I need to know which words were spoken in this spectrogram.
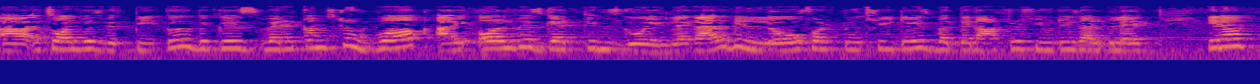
uh, it's always with people because when it comes to work i always get things going. Like i'll be low for two three days but then after a few days i'll be like you know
